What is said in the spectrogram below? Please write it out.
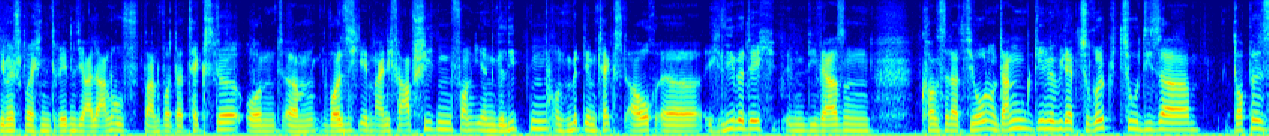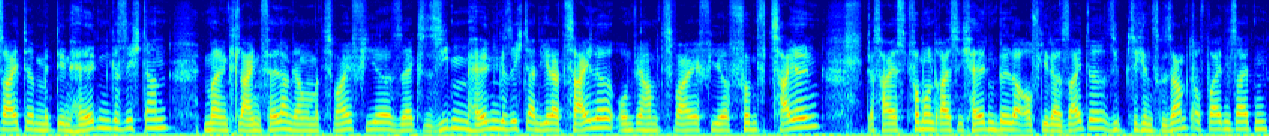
Dementsprechend reden sie alle Anrufbeantworter-Texte und ähm, wollen sich eben eigentlich verabschieden von ihren Geliebten und mit dem Text auch äh, Ich liebe dich in diversen Konstellationen. Und dann gehen wir wieder zurück zu dieser Doppelseite mit den Heldengesichtern, immer in kleinen Feldern. Wir haben immer zwei, vier, sechs, sieben Heldengesichter in jeder Zeile und wir haben zwei, vier, fünf Zeilen. Das heißt 35 Heldenbilder auf jeder Seite, 70 insgesamt auf beiden Seiten.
